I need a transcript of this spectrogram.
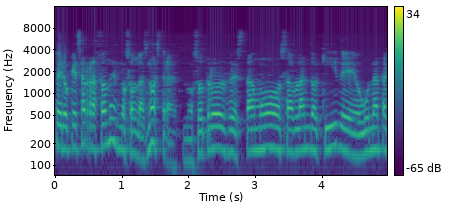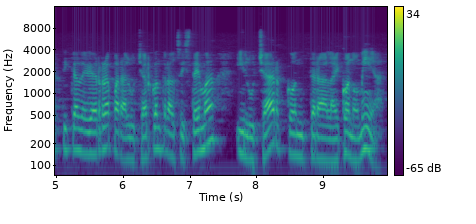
pero que esas razones no son las nuestras. Nosotros estamos hablando aquí de una táctica de guerra para luchar contra el sistema y luchar contra la economía.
